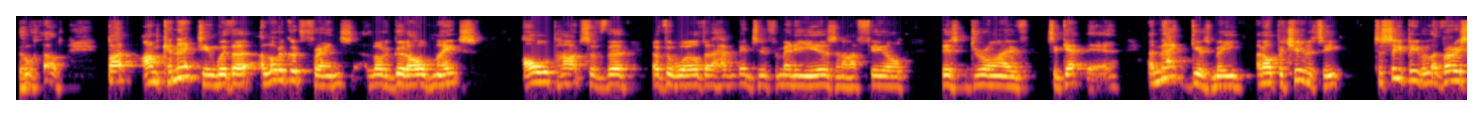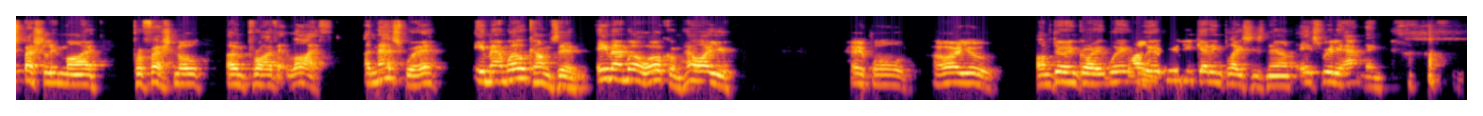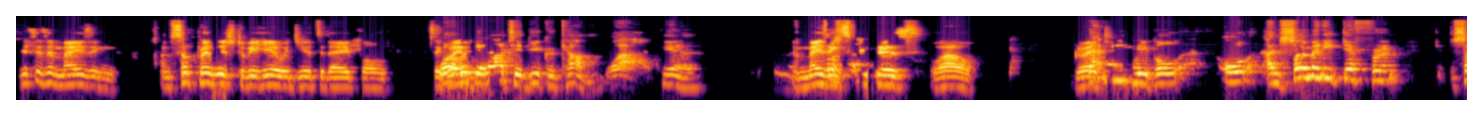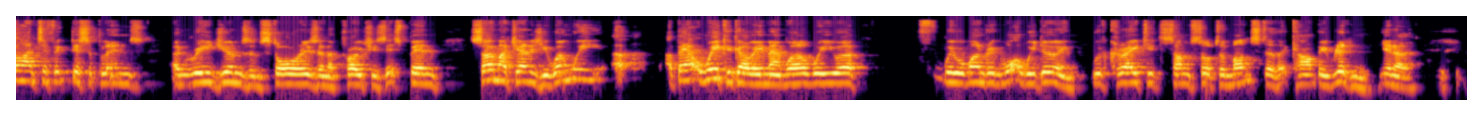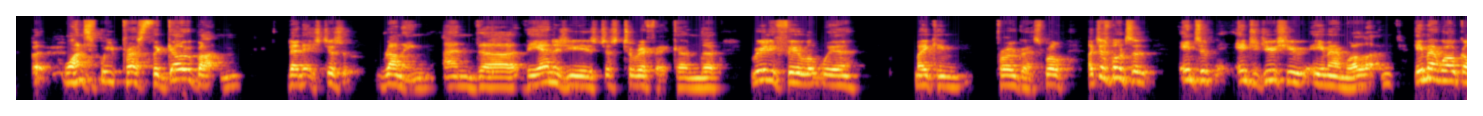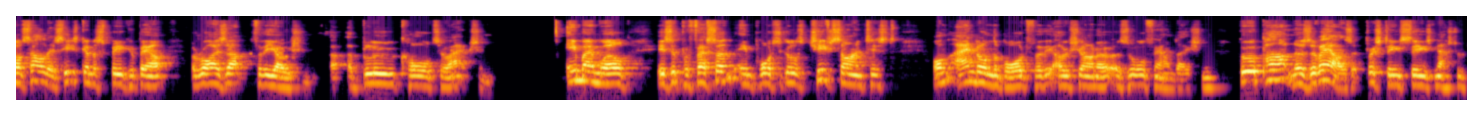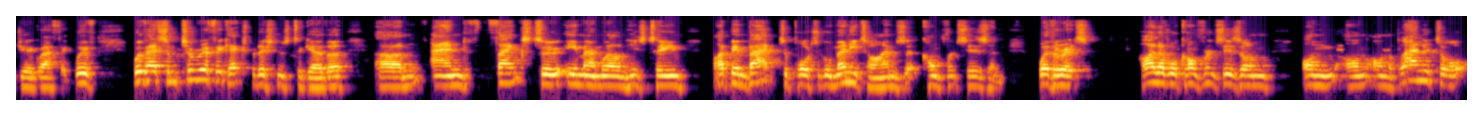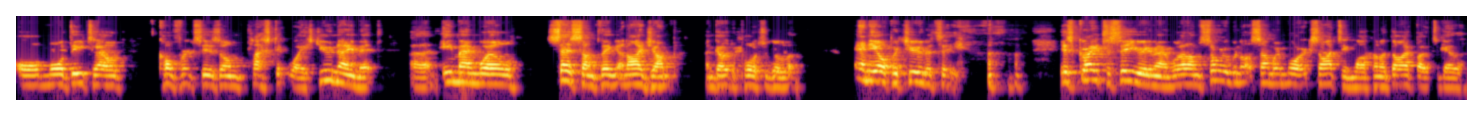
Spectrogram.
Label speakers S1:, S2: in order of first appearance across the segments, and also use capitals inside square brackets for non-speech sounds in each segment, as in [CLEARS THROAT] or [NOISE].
S1: [LAUGHS] the world. But I'm connecting with a, a lot of good friends, a lot of good old mates, old parts of the of the world that I haven't been to for many years, and I feel this drive to get there. And that gives me an opportunity to see people that are very special in my professional and private life. And that's where Emanuel comes in. Emanuel, welcome. How are you?
S2: Hey, Paul. How are you?
S1: I'm doing great. We're, we're really getting places now. It's really happening. [LAUGHS]
S2: this is amazing. I'm so privileged to be here with you today, Paul.
S1: well, we're delighted you could come. Wow. You know,
S2: amazing speakers. Wow. Great.
S1: That many people, all and so many different scientific disciplines and regions and stories and approaches. It's been so much energy. When we uh, about a week ago, Emanuel, we were we were wondering what are we doing? We've created some sort of monster that can't be ridden, you know. But once we press the go button, then it's just running, and uh, the energy is just terrific, and uh, really feel that we're making progress. Well, I just want to introduce you, Emanuel. Emanuel Gonçalves. He's going to speak about a rise up for the ocean, a, a blue call to action. Emanuel is a professor in Portugal's chief scientist on, and on the board for the Oceano Azul Foundation, who are partners of ours at Pristine Seas National Geographic. We've we've had some terrific expeditions together, um, and thanks to Emanuel and his team, I've been back to Portugal many times at conferences, and whether it's high-level conferences on on on on the planet or, or more detailed conferences on plastic waste, you name it. Uh, Emanuel says something, and I jump and go to Portugal any opportunity. [LAUGHS] it's great to see you, Iman. Well, I'm sorry we're not somewhere more exciting, like on a dive boat together.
